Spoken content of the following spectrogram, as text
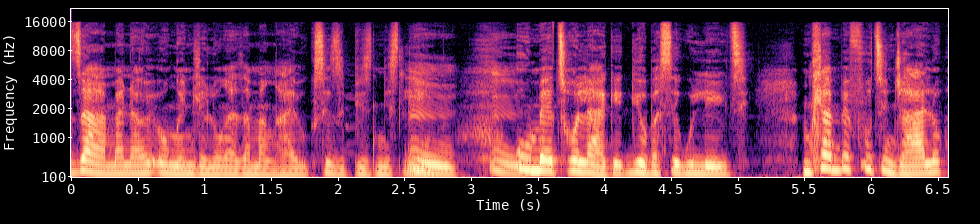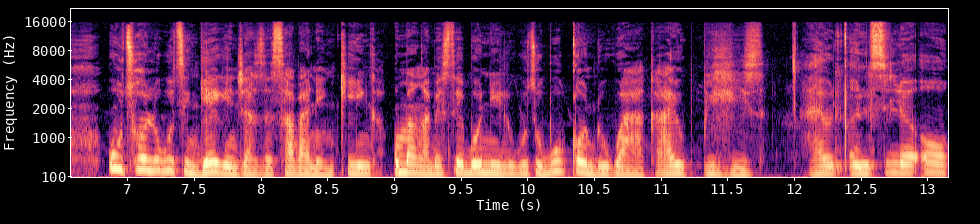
Zama nawe ongendlela ongazama ngayo ukusiza ibhizinisi lenu uma ethola ke kuyoba sekulate mhlambe futhi njalo uthola ukuthi ngeke nje azesaba nenkinga uma ngabe sebonile ukuthi ubuqonda ukwakhe hayi ukubhidliza. Hayi uqinisile o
